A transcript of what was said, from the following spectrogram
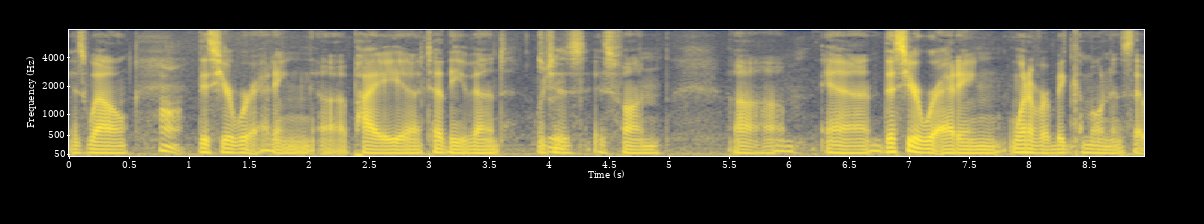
as well. Huh. This year we're adding uh, paella to the event, which Sweet. is is fun. Um, and this year we're adding one of our big components that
